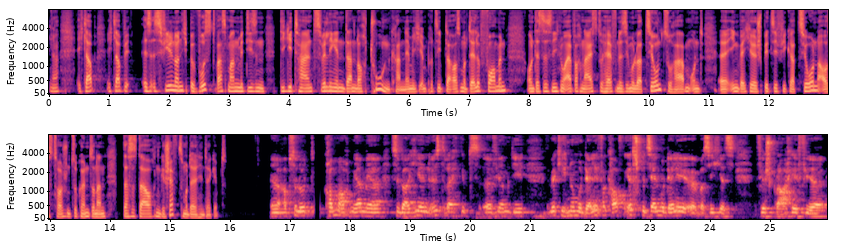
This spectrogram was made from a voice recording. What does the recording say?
Ja, ich glaube, ich glaube, es ist vielen noch nicht bewusst, was man mit diesen digitalen Zwillingen dann noch tun kann, nämlich im Prinzip daraus Modelle formen und es ist nicht nur einfach nice to have, eine Simulation zu haben und äh, irgendwelche Spezifikationen austauschen zu können, sondern dass es da auch ein Geschäftsmodell hinter gibt. Ja, absolut. Kommen auch mehr und mehr, sogar hier in Österreich gibt es äh, Firmen, die wirklich nur Modelle verkaufen. Jetzt speziell Modelle, äh, was ich jetzt für Sprache, für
